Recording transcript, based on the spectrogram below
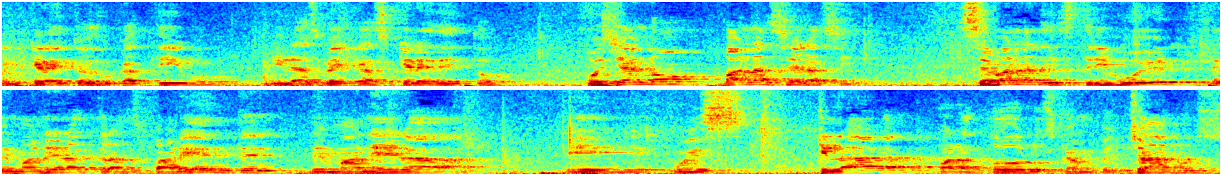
el crédito educativo y las becas crédito, pues ya no van a ser así. Se van a distribuir de manera transparente, de manera eh, pues clara para todos los campechanos.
